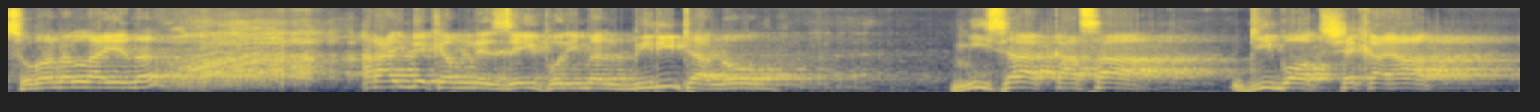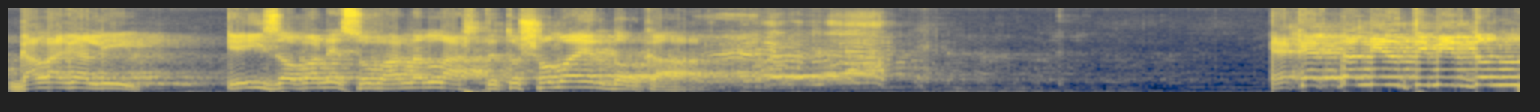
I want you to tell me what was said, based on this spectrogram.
সোমান আল্লাহ না? আর আইবে কেমনে? যেই পরিমাণ বিড়ি টানো মিশা কাঁচা, গিবত, শেখায়াত, গালাগালি এই জবানে সোভান আল্লাহ আসতে তো সময়ের দরকার। এক একটা নীল তিমির জন্য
